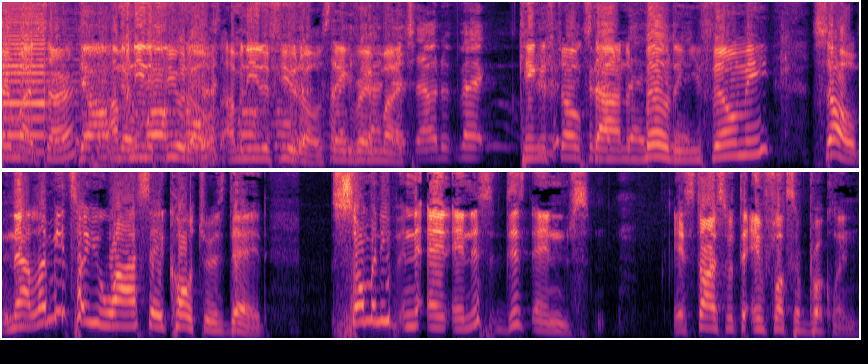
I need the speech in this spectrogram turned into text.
very much, sir. I'm gonna need a few of those. I'm gonna need a few of those. Thank you very much. Sound effect. King of Strokes down in the building. You feel me? So now let me tell you why I say culture is dead. So many, and, and this this and it starts with the influx of Brooklyn.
